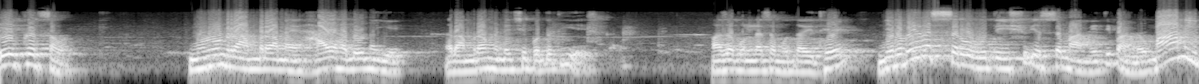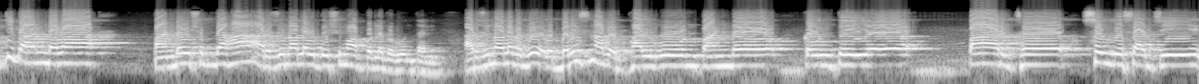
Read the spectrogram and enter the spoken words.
एकच आहोत. म्हणून राम राम आहे. हाय हॅलो नाहीये. राम राम म्हणण्याची पद्धत ही आहे माझा बोलण्याचा मुद्दा इथे निर्वैर सर्वभूतेषु यस्य इति पांडव. माम इति पांडवा पांडव शब्द हा अर्जुनाला उद्देशून वापरला भगवंताने. अर्जुनाला बरीच नाव आहेत. फाल्गुन पांडव कौंतेय पार्थ सव्यसाची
